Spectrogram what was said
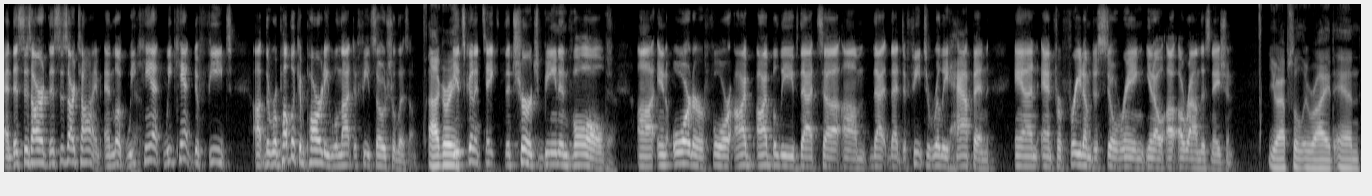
and this is our this is our time. And look, we yeah. can't we can't defeat. Uh, the Republican Party will not defeat socialism. I agree. It's going to take the church being involved yeah. Uh, in order for I, I believe that uh, um, that that defeat to really happen and and for freedom to still ring, you know, uh, around this nation. You're absolutely right. And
